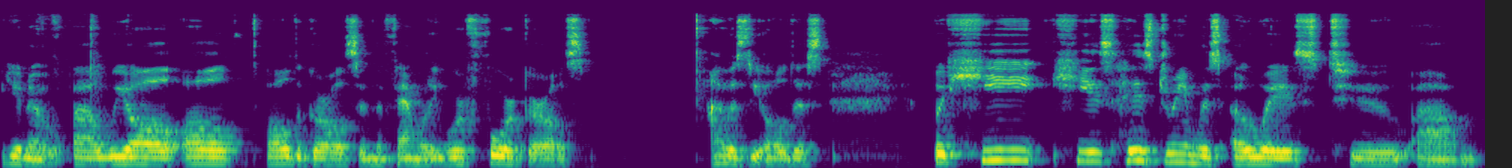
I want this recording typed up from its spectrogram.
you know uh, we all all all the girls in the family were four girls. I was the oldest. But he his his dream was always to um,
